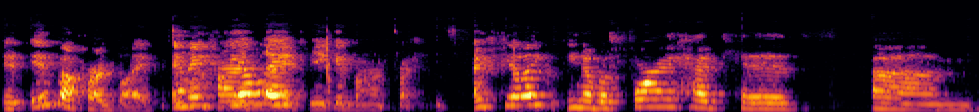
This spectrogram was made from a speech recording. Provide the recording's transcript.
It is a hard life. It's and a I hard feel life like making mom friends. I feel like, you know, before I had kids, um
